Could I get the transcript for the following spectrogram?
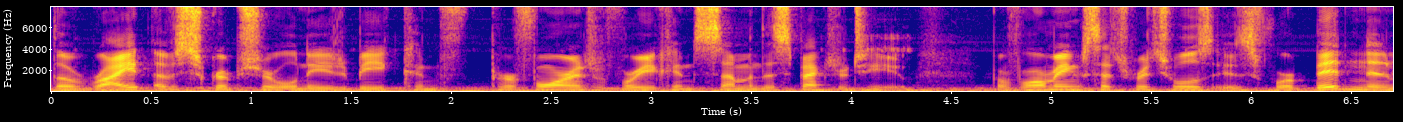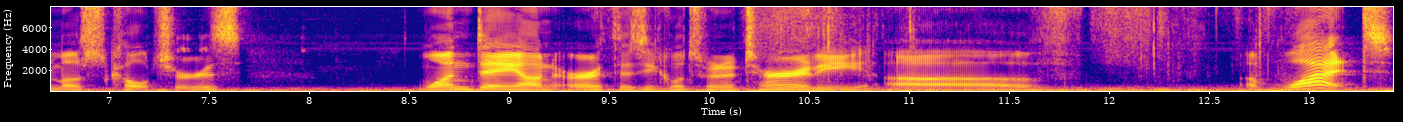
The rite of scripture will need to be performed before you can summon the specter to you. Performing such rituals is forbidden in most cultures. One day on Earth is equal to an eternity of. Of what?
